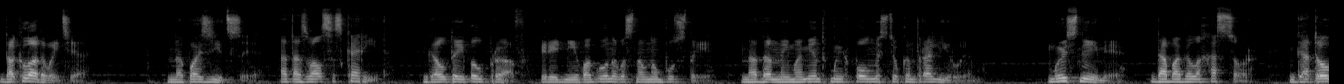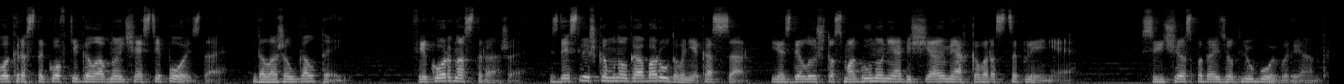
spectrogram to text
Докладывайте!» «На позиции», — отозвался Скорит. Галтей был прав, передние вагоны в основном пусты. На данный момент мы их полностью контролируем. «Мы с ними», — добавила Хассор. «Готовы к расстыковке головной части поезда», — доложил Галтей. «Фикор на страже. Здесь слишком много оборудования, Кассар. Я сделаю, что смогу, но не обещаю мягкого расцепления». «Сейчас подойдет любой вариант»,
